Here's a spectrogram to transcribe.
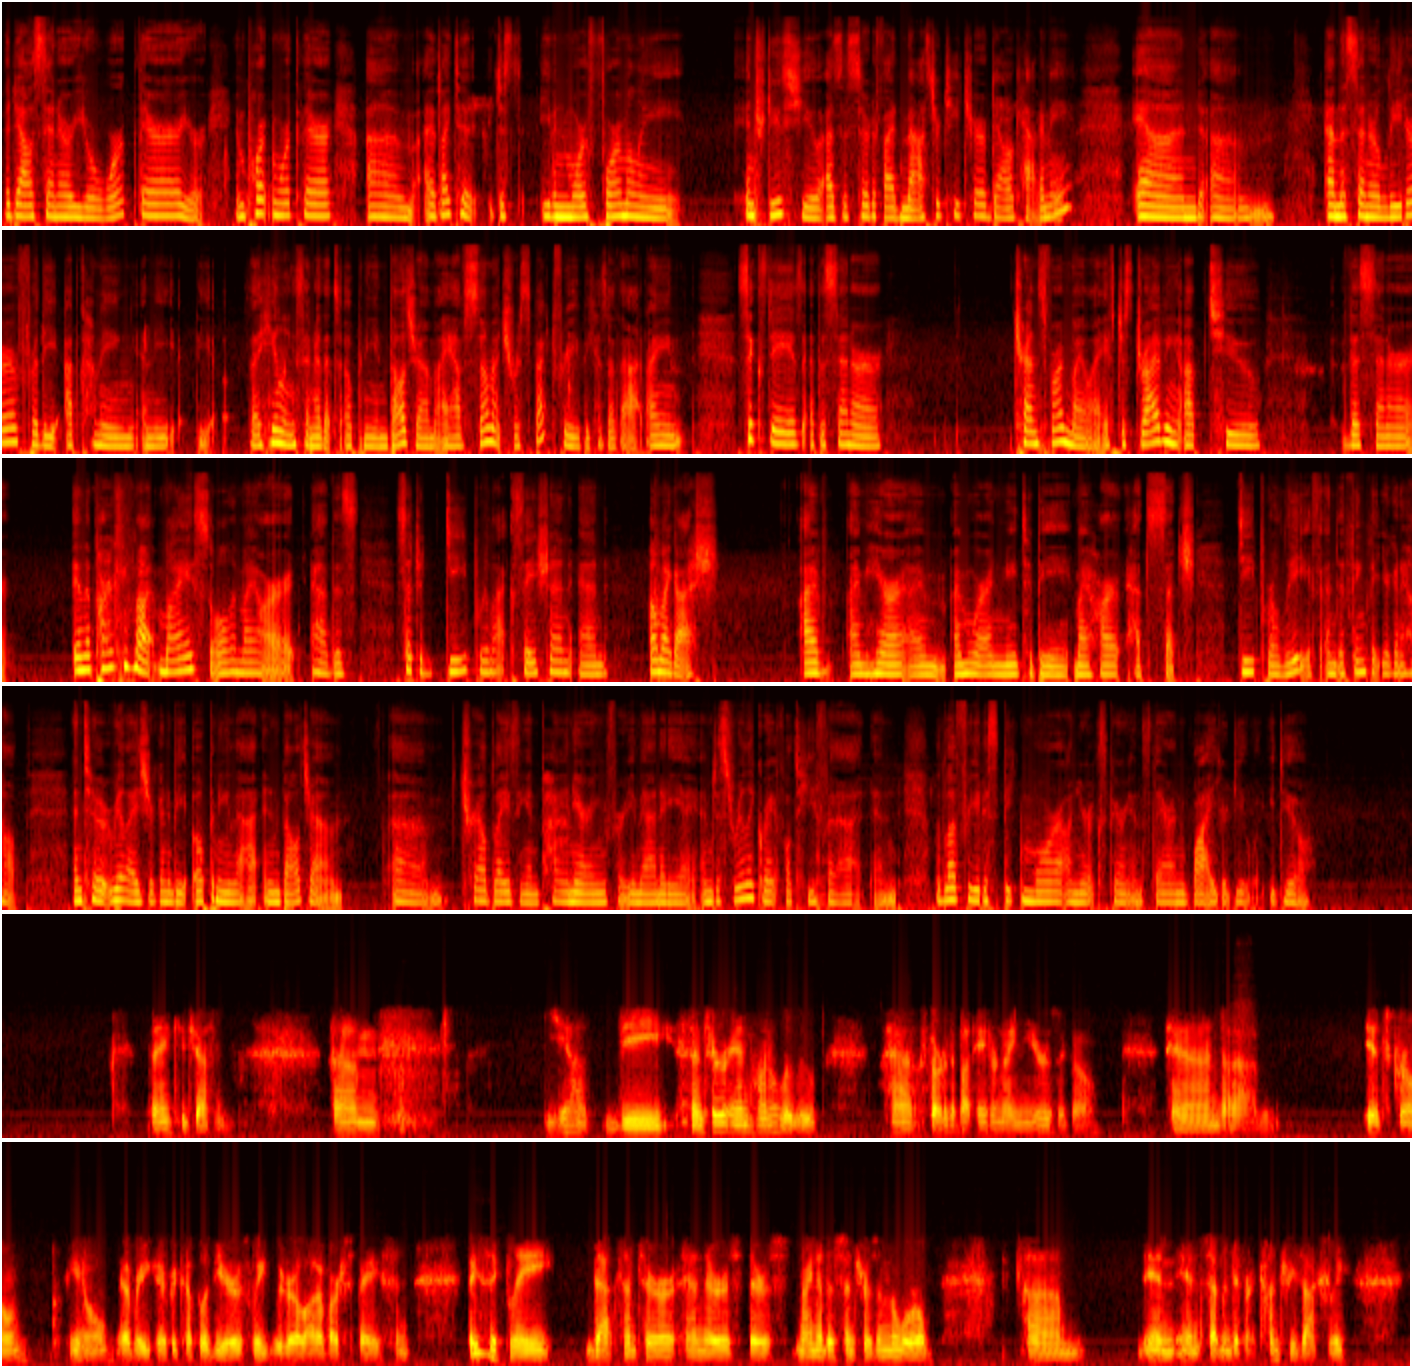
the Tao Center, your work there, your important work there. Um, I'd like to just even more formally introduce you as a certified master teacher of Tao Academy, and um, and the center leader for the upcoming and the the the healing center that's opening in Belgium. I have so much respect for you because of that. I mean, six days at the center transformed my life. Just driving up to the center in the parking lot, my soul and my heart had this such a deep relaxation and oh my gosh, I've I'm here. I'm I'm where I need to be. My heart had such deep relief, and to think that you're going to help, and to realize you're going to be opening that in Belgium, um, trailblazing and pioneering for humanity. I, I'm just really grateful to you for that, and would love for you to speak more on your experience there and why you do what you do. Thank you, Jasmine. Um, yeah, the center in Honolulu started about eight or nine years ago, and um, it's grown. You know, every every couple of years we we grow a lot of our space, and basically that center and there's there's nine other centers in the world, um, in in seven different countries actually,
